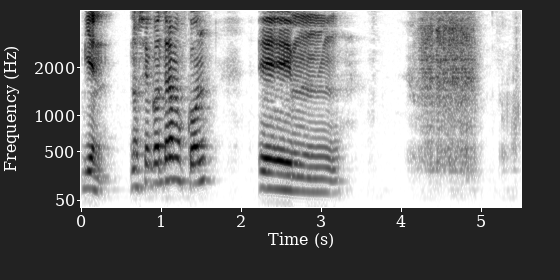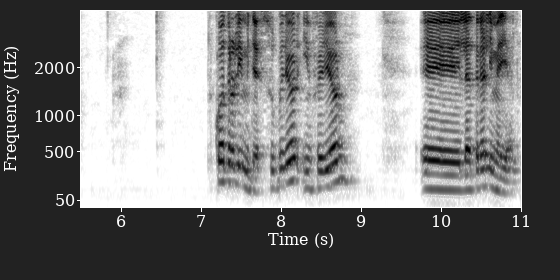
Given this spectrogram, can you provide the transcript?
Bien, nos encontramos con em, cuatro límites, superior, inferior, eh, lateral y medial.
